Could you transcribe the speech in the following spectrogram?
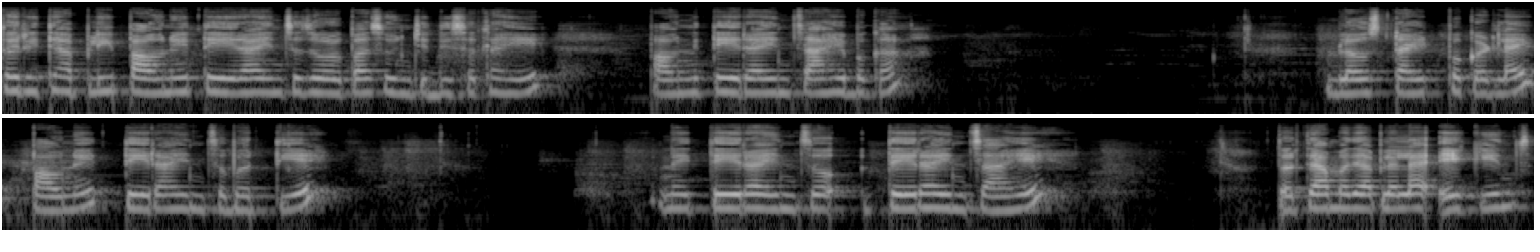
तर इथे आपली पावणे तेरा इंच जवळपास उंची दिसत आहे. पावणे तेरा इंच आहे बघा. ब्लाऊज टाईट पकडला आहे पावणे तेरा इंच भरती आहे. नाही तेरा इंच तेरा इंच आहे. तर त्यामध्ये आपल्याला एक इंच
